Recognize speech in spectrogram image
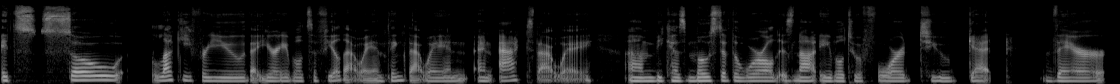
it's so lucky for you that you're able to feel that way and think that way and, and act that way um, because most of the world is not able to afford to get their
